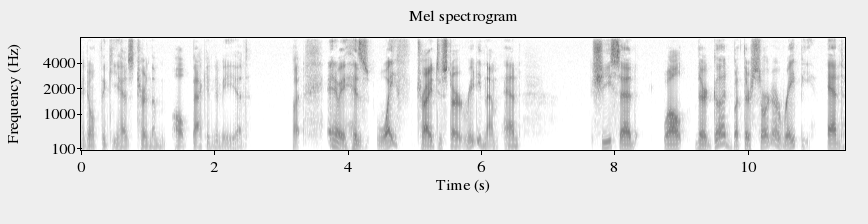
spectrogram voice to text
I don't think he has turned them all back into me yet. But anyway, his wife tried to start reading them, and she said, Well, they're good, but they're sort of rapey. And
